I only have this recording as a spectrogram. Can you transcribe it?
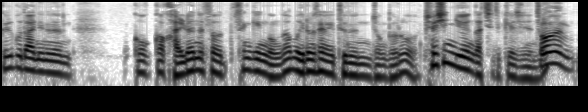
끌고 다니는 것과 관련해서 생긴 건가 뭐 이런 생각이 드는 정도로 최신 유행 같이 느껴지는데 저는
